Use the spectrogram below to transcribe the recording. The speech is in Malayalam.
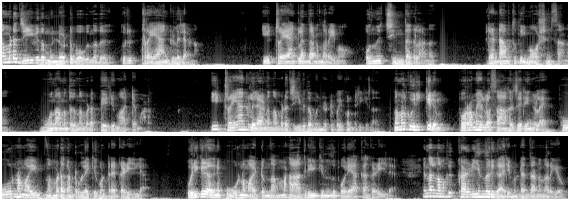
നമ്മുടെ ജീവിതം മുന്നോട്ട് പോകുന്നത് ഒരു ട്രയാങ്കിളിലാണ് ഈ ട്രയാങ്കിൾ എന്താണെന്ന് അറിയുമോ ഒന്ന് ചിന്തകളാണ്. രണ്ടാമത്തത് ഇമോഷൻസാണ് മൂന്നാമത്തത് നമ്മുടെ പെരുമാറ്റമാണ്. ഈ ട്രയാങ്കിളിലാണ് നമ്മുടെ ജീവിതം മുന്നോട്ട് പോയിക്കൊണ്ടിരിക്കുന്നത്. നമ്മൾക്ക് ഒരിക്കലും പുറമേയുള്ള സാഹചര്യങ്ങളെ പൂർണമായും നമ്മുടെ കൺട്രോളിലേക്ക് കൊണ്ടുവരാൻ കഴിയില്ല. ഒരിക്കലും അതിനെ പൂർണമായിട്ടും നമ്മൾ ആഗ്രഹിക്കുന്നത് പോലെ ആക്കാൻ കഴിയില്ല. എന്നാൽ നമുക്ക് കഴിയുന്നൊരു കാര്യമുണ്ട്. എന്താണെന്നറിയോ?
